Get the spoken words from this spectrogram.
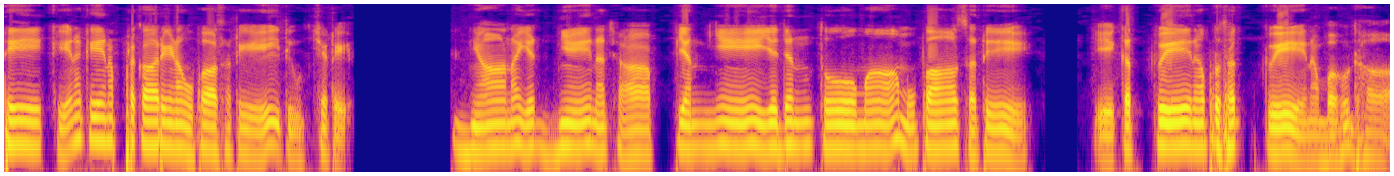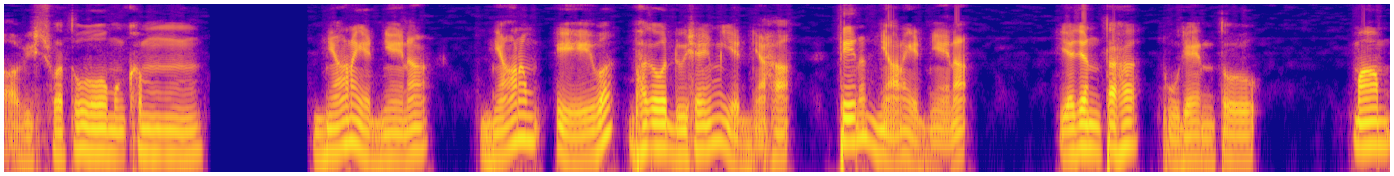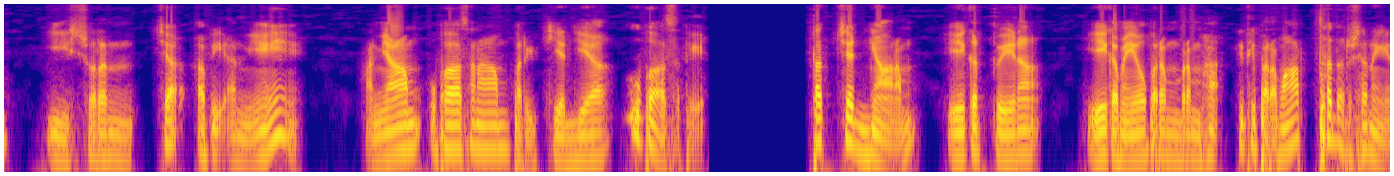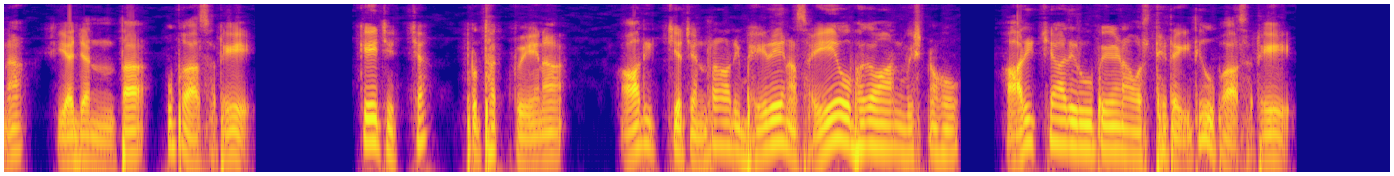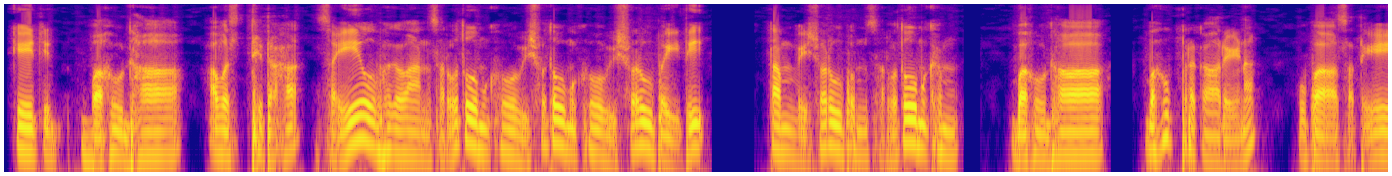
ते केन केन प्रकारेण उपासते इति उच्यते ज्ञानयज्ञेन चाप्यन्ये यजन्तो मामुपासते एकत्वेन पृथक्त्वेन बहुधा विश्वतोमुखम् ज्ञानयज्ञेन ज्ञानम् एव भगवद्विषयम् यज्ञः तेन ज्ञानयज्ञेन यजन्तः पूजयन्तो माम् ईश्वरम् च अपि अन्ये अन्याम् उपासनाम् परित्यज्य उपासते तच्च ज्ञानम् एकत्वेन एकमेव परम् ब्रह्म इति परमार्थदर्शनेन यजन्त उपासते केचिच्च पृथक्त्वेन आदित्यचन्द्रादिभेदेन स एव भगवान् विष्णुः आदित्यादिरूपेण अवस्थित इति उपासते केचित् बहुधा अवस्थितः। स एव भगवान् सर्वतोमुखो विश्वतोमुखो विश्वरूप इति तम् विश्वरूपम् सर्वतोमुखम् बहुधा बहुप्रकारेण उपासते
